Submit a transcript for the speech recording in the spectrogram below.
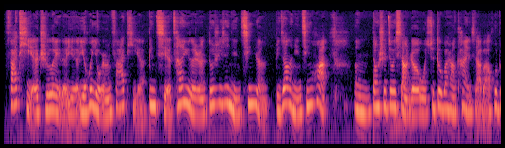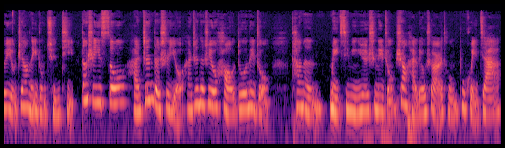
发帖之类的，也也会有人发帖，并且参与的人都是一些年轻人，比较的年轻化。嗯，当时就想着我去豆瓣上看一下吧，会不会有这样的一种群体？当时一搜，还真的是有，还真的是有好多那种，他们美其名曰是那种上海留守儿童不回家。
